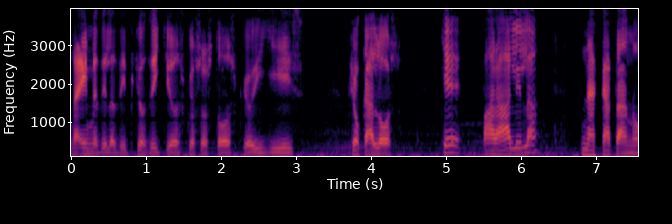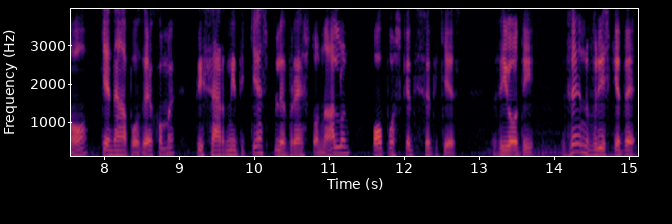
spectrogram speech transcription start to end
να είμαι δηλαδή πιο δίκαιος, πιο σωστός, πιο υγιής, πιο καλός και παράλληλα να κατανοώ και να αποδέχομαι τις αρνητικές πλευρές των άλλων όπως και τις θετικές. Διότι δεν βρίσκεται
